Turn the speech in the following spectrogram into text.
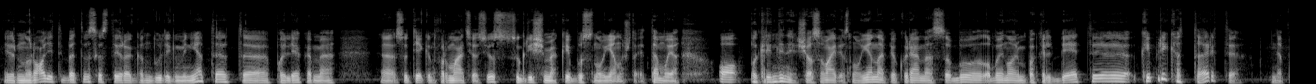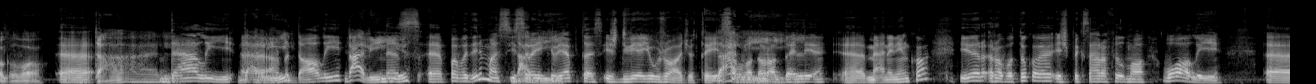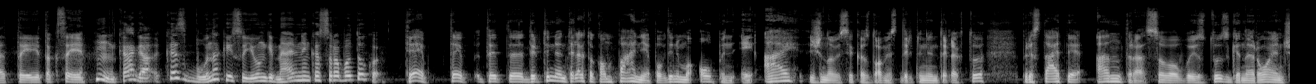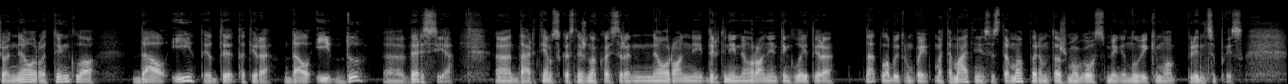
ir nurodyti, bet viskas tai yra gandų lygmenyje, tad e, paliekame e, su tiek informacijos. Jūs sugrįšime, kai bus naujienų šitoje temoje. O pagrindinė šios savaitės naujiena, apie kurią mes abu labai norim pakalbėti, kaip reikia tarti, nepagalvojau. E, Dalį. Dalį. Dalį. Arba Dalį. Dalį. Nes e, pavadinimas jis yra Dalį. įkvėptas iš dviejų žodžių. Tai Dalį. Salvadoro Dali e, menininko ir robotuko iš Pixaro filmo Wally. E, tai toksai, hm, ką, kas būna, kai sujungi menininką su robotuku? Taip, taip, tai ta dirbtinio intelekto kompanija pavadinimu OpenAI, žino visi, kas domisi dirbtiniu intelektu, pristatė antrą savo vaizdus generuojančio neurotinklo DAL-E, tai, tai, tai yra DAL-E 2 e, versija. E, Dar tiems, kas nežino, kas yra neuroniniai, dirbtiniai neuroniniai tinklai, tai yra na, labai trumpai, matematinė sistema paremta žmogaus smegenų veikimo principais.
